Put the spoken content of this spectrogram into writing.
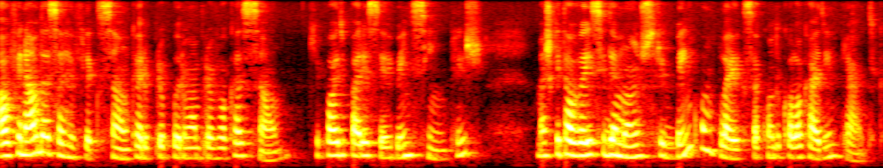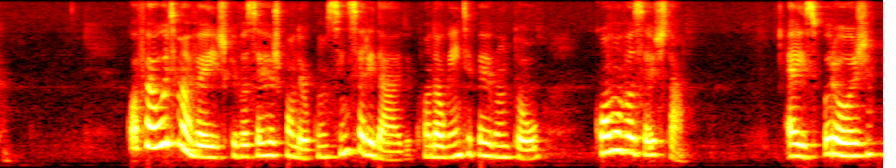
Ao final dessa reflexão, quero propor uma provocação que pode parecer bem simples, mas que talvez se demonstre bem complexa quando colocada em prática. Qual foi a última vez que você respondeu com sinceridade quando alguém te perguntou como você está? É isso por hoje.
